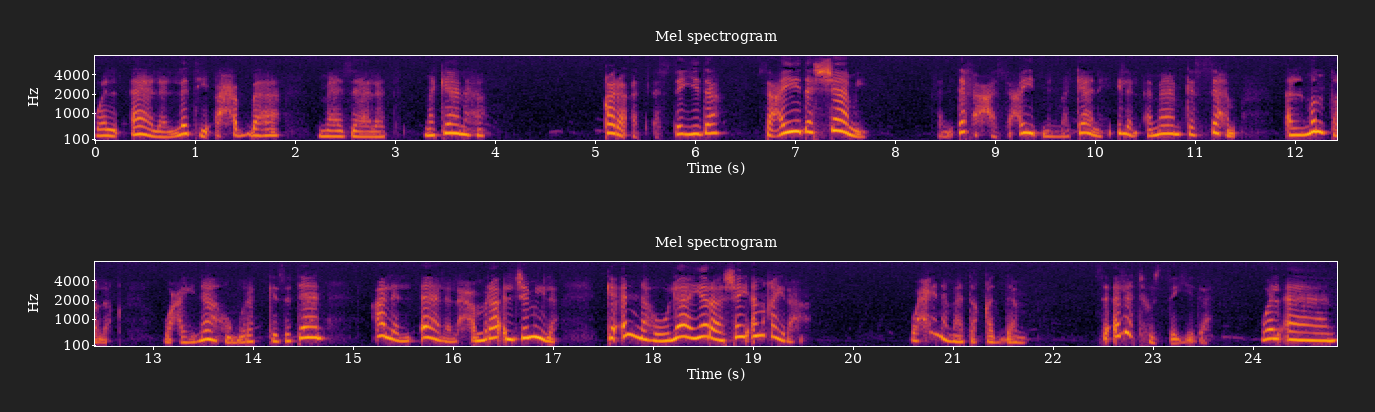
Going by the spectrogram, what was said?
والآلة التي أحبها ما زالت مكانها. قرأت السيدة سعيد الشامي فاندفع سعيد من مكانه إلى الأمام كالسهم المنطلق وعيناه مركزتان على الآلة الحمراء الجميلة كأنه لا يرى شيئا غيرها. وحينما تقدم سألته السيدة والآن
